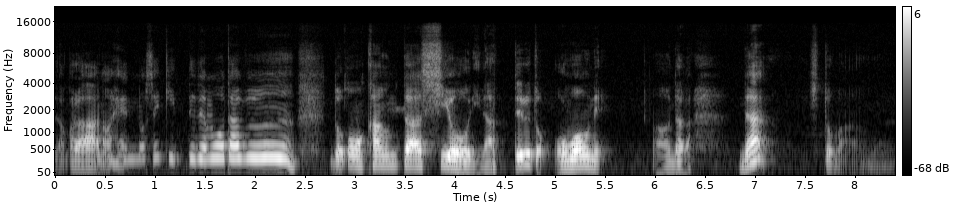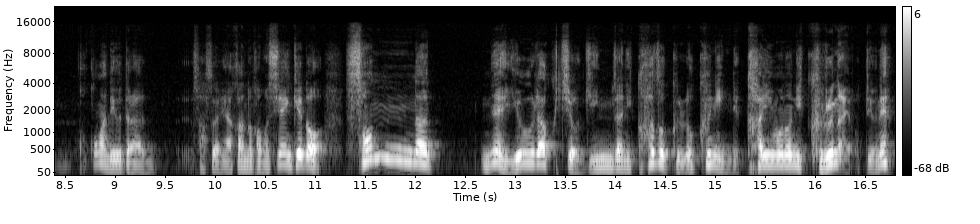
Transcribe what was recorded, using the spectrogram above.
だからあの辺の席ってでも多分どこもカウンター仕様になってると思うねん。だからなちょっとまあここまで言うたらさすがにあかんのかもしれんけどそんなね有楽町銀座に家族6人で買い物に来るなよっていうね。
